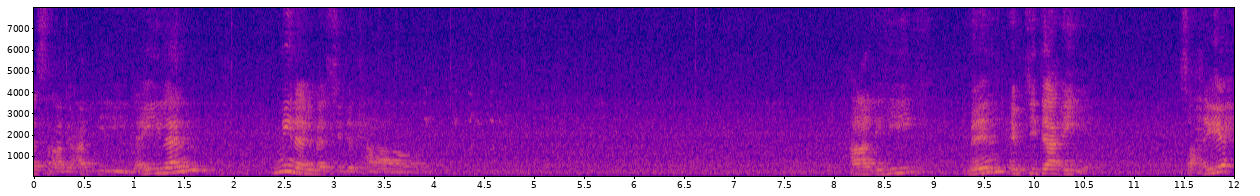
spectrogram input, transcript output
أسرى بعبده ليلا من المسجد الحرام. هذه من ابتدائية صحيح؟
